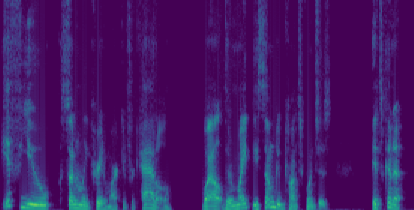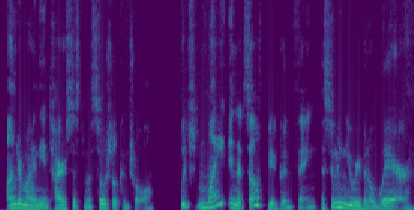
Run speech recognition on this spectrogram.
if you suddenly create a market for cattle, while there might be some good consequences, it's going to undermine the entire system of social control, which might in itself be a good thing, assuming you were even aware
